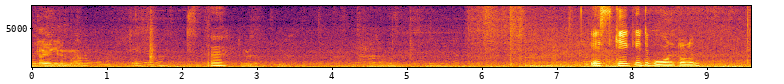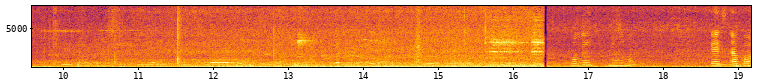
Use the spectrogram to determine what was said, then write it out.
മിഠായെങ്കിലും കേക്ക് ആയിട്ട് പോവാൻ കേട്ടോളൂ അപ്പോൾ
